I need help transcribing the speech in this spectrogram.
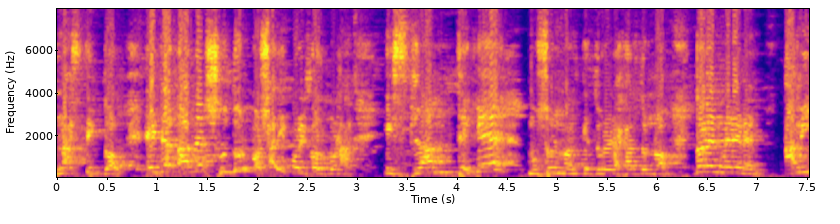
নাস্তিক দল। এটা তাদের সুদূর প্রসারী পরিকল্পনা। ইসলাম থেকে মুসলমানকে দূরে রাখার জন্য। ধরেন মেনে নেন। আমি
